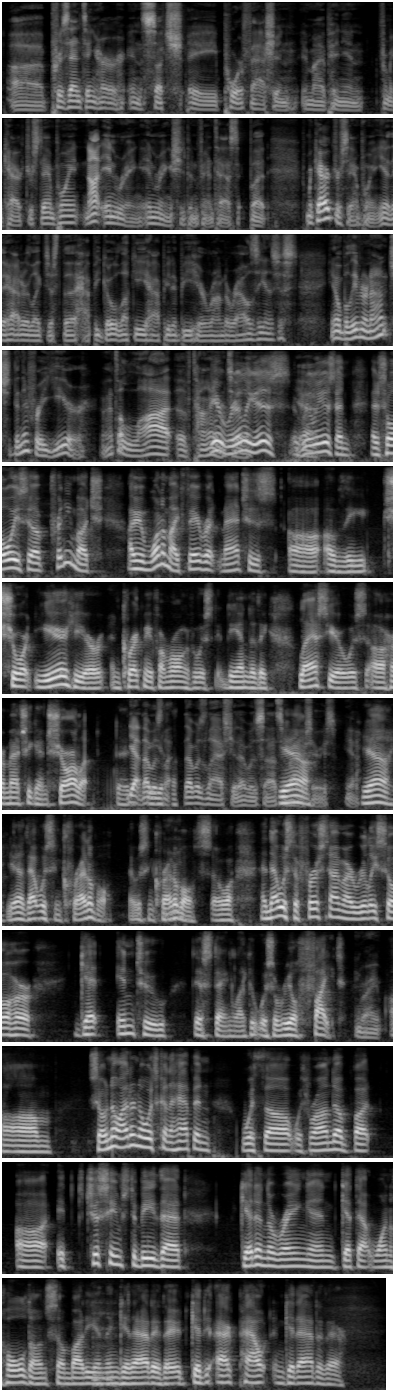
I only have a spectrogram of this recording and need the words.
uh, presenting her in such a poor fashion, in my opinion, from a character standpoint. Not in ring. In ring, she's been fantastic, but from a character standpoint, you know, they had her like just the happy-go-lucky, happy to be here, Ronda Rousey, and it's just, you know, believe it or not, she's been there for a year. And that's a lot of time. It to- really is. It Yeah. really is, and it's always uh, pretty much. I mean, one of my favorite matches uh, of the short year here, and correct me if I'm wrong, if it was the end of the last year, was uh, her match against Charlotte. The- Yeah, that the, was uh, that was last year. That was uh, Survivor Yeah. Series. Yeah. Yeah, yeah, that was incredible. That was Mm-hmm. incredible. So, uh, and that was the first time I really saw her get into this thing like it was a real fight. Right. Um, so no, I don't know what's going to happen with uh, with Ronda, but uh, it just seems to be that get in the ring and get that one hold on somebody, and Mm-hmm. then get out of there. Get act pout and get out of there.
